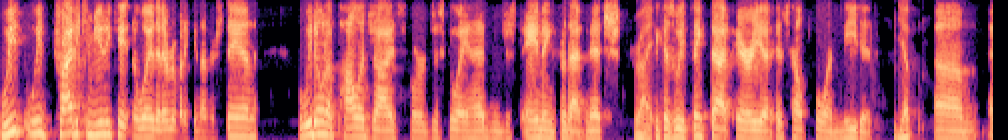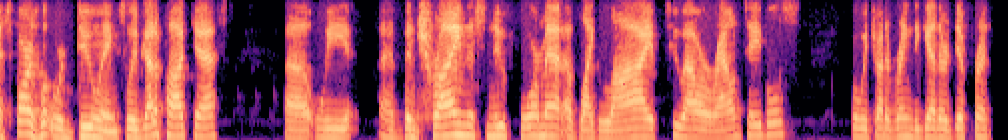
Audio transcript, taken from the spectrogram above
we we try to communicate in a way that everybody can understand. But we don't apologize for just going ahead and just aiming for that niche, right? Because we think that area is helpful and needed. Yep. Um, as far as what we're doing, so we've got a podcast. Uh, we have been trying this new format of like live two-hour roundtables, where we try to bring together different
